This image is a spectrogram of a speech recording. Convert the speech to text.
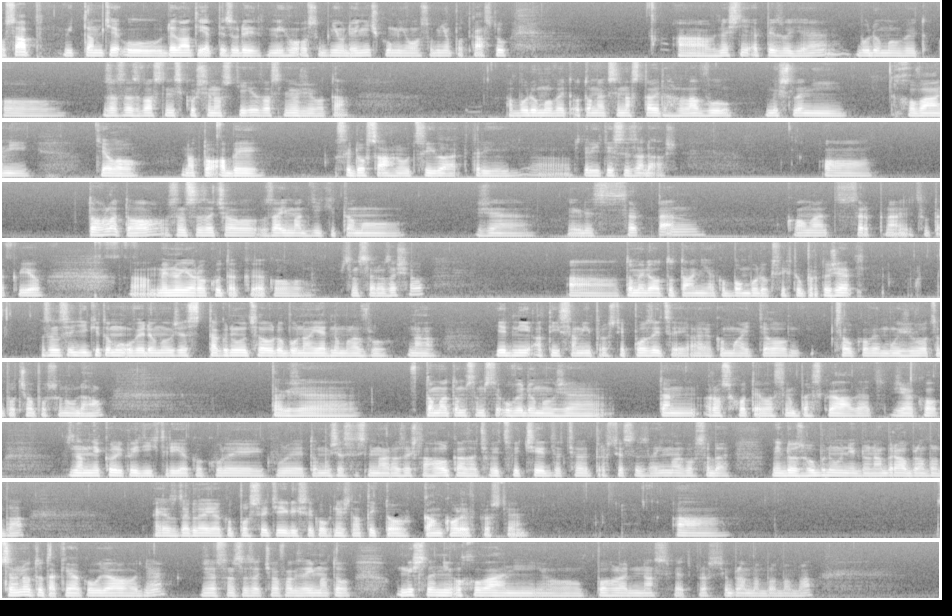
Osap, vítám tě u deváté epizody mýho osobního deníčku, mýho osobního podcastu. A v dnešní epizodě budu mluvit o zase z vlastní zkušenosti, z vlastního života. A budu mluvit o tom, jak si nastavit hlavu, myšlení, chování, tělo na to, aby si dosáhnout cíle, který, který ty si zadáš. O tohleto jsem se začal zajímat díky tomu, že někdy srpen, konec srpna, něco takového, minulý roku, tak jako jsem se rozešel a to mi dalo totální jako bombu do ksichtu, protože jsem si díky tomu uvědomil, že stagnuju celou dobu na jednom levelu, na jedný a tý samý prostě pozici a jako moje tělo, celkově můj život se potřeboval posunout dál. Takže v tomhle tom jsem si uvědomil, že ten rozchod je vlastně úplně skvělá věc, že jako znám několik lidí, kteří jako kvůli, kvůli tomu, že se s nima rozešla holka, začali cvičit, začali prostě se zajímat o sebe, někdo zhubnul, někdo nabral, bla, bla, bla. A je to takhle jako po světě, když se koukneš na TikTok, kamkoliv prostě. A se mnou to taky jako udělalo hodně, že jsem se začal fakt zajímat o myšlení, o chování, o pohled na svět, prostě bla, bla, bla, bla, bla.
